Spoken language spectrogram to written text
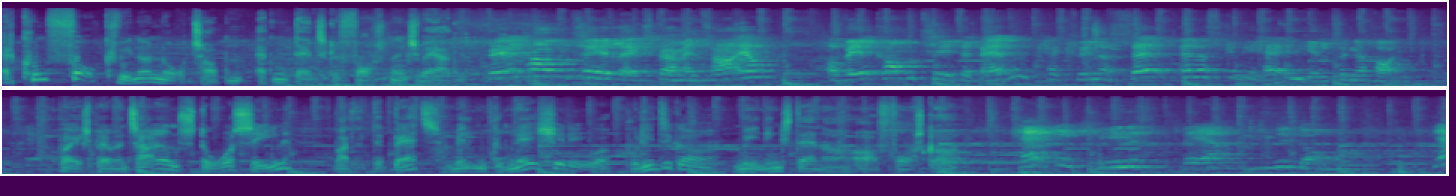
at kun få kvinder når toppen af den danske forskningsverden? Velkommen til Experimentarium, og velkommen til debatten. Kan kvinder selv, eller skal de have en hjælpende hånd? På Experimentariums store scene var der debat mellem gymnasieelever, politikere, meningsdannere og forskere. Kan en kvinde være linjedommer? Ja,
